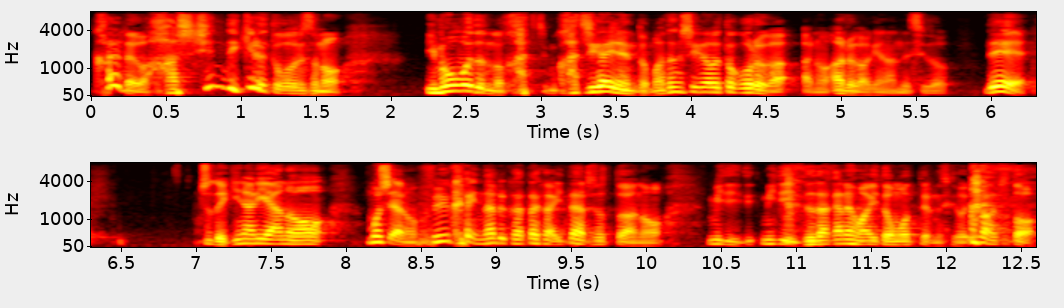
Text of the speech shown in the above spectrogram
彼らが発信できるってことにその、今までの価値、価値概念と全く違うところが、あの、あるわけなんですよ。で、ちょっといきなりあの、もしあの、不愉快になる方がいたらちょっとあの、見て、見ていただかない方がいいと思ってるんですけど、今はちょっと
